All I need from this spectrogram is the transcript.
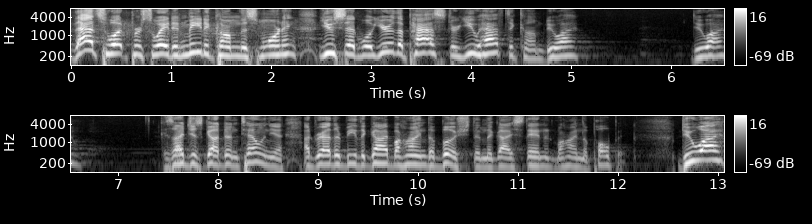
That's what persuaded me to come this morning. You said, Well, you're the pastor. You have to come. Do I? Do I? Because I just got done telling you, I'd rather be the guy behind the bush than the guy standing behind the pulpit. Do I?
